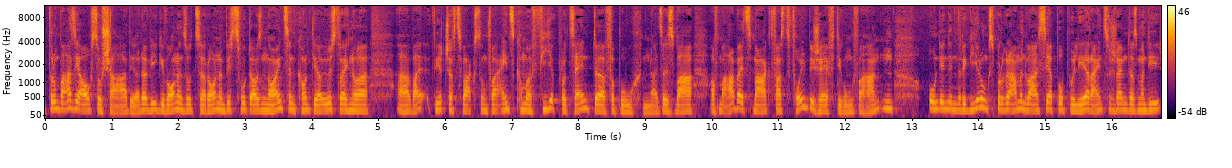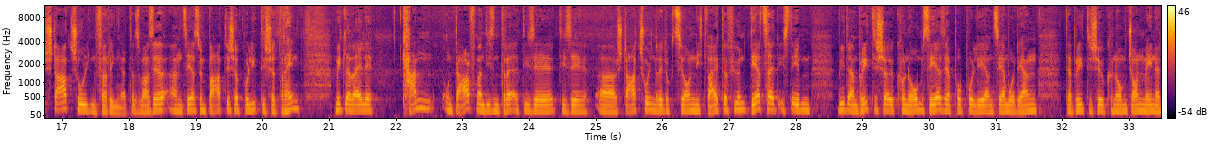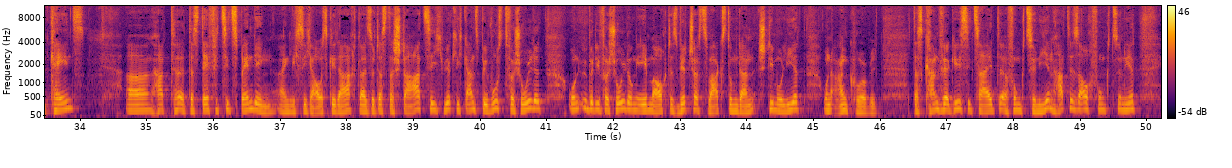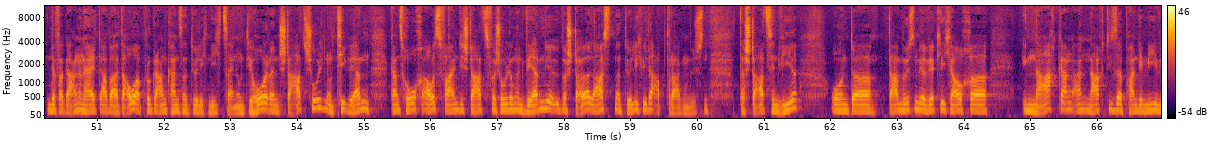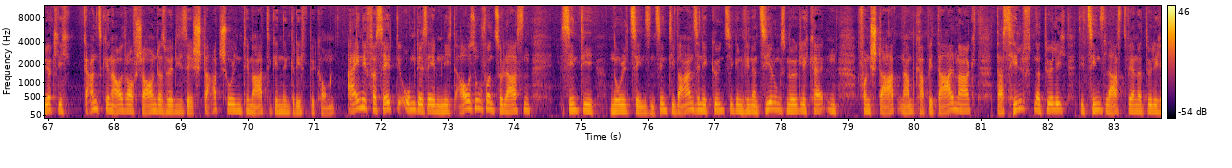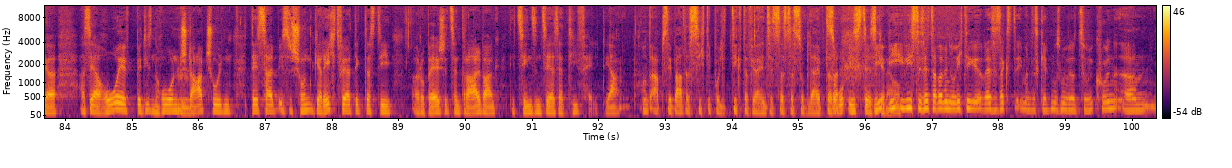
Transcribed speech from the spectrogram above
Darum war es ja auch so schade, oder? Wie gewonnen, so zerronnen. Bis 2019 konnte ja Österreich nur ein äh, Wirtschaftswachstum von 1,4 Prozent äh, verbuchen. Also es war auf dem Arbeitsmarkt fast Vollbeschäftigung vorhanden. Und in den Regierungsprogrammen war es sehr populär reinzuschreiben, dass man die Staatsschulden verringert. Das war sehr, ein sehr sympathischer politischer Trend. Mittlerweile kann und darf man diesen, diese, diese äh, Staatsschuldenreduktion nicht weiterführen. Derzeit ist eben wieder ein britischer Ökonom sehr, sehr populär und sehr modern, der britische Ökonom John Maynard Keynes. Äh, hat äh, das Deficit Spending eigentlich sich ausgedacht, also dass der Staat sich wirklich ganz bewusst verschuldet und über die Verschuldung eben auch das Wirtschaftswachstum dann stimuliert und ankurbelt. Das kann für eine gewisse Zeit äh, funktionieren, hat es auch funktioniert in der Vergangenheit, aber ein Dauerprogramm kann es natürlich nicht sein. Und die höheren Staatsschulden, und die werden ganz hoch ausfallen, die Staatsverschuldungen, werden wir über Steuerlast natürlich wieder abtragen müssen. Der Staat sind wir und äh, da müssen wir wirklich auch äh, im Nachgang an, nach dieser Pandemie wirklich ganz genau darauf schauen, dass wir diese Staatsschuldenthematik in den Griff bekommen. Eine Facette, um das eben nicht ausufern zu lassen, sind die Nullzinsen, sind die wahnsinnig günstigen Finanzierungsmöglichkeiten von Staaten am Kapitalmarkt. Das hilft natürlich. Die Zinslast wäre natürlich eine, eine sehr hohe bei diesen hohen mhm. Staatsschulden. Deshalb ist es schon gerechtfertigt, dass die Europäische Zentralbank die Zinsen sehr, sehr tief hält. Ja. Und absehbar, dass sich die Politik dafür einsetzt, dass das so bleibt. Aber so ist es, wie, genau. Wie, wie, ist das jetzt aber, wenn du richtigerweise sagst, ich meine, das Geld muss man wieder zurückholen? Ähm,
